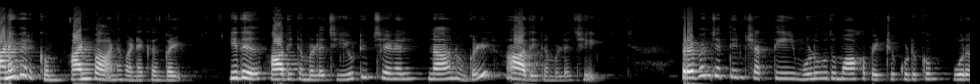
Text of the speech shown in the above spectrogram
அனைவருக்கும் அன்பான வணக்கங்கள். இது ஆதி தமிழச்சி யூடியூப் சேனல் நான் உங்கள் ஆதி தமிழச்சி. பிரபஞ்சத்தின் சக்தியை முழுவதுமாக பெற்றுக் கொடுக்கும் ஒரு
